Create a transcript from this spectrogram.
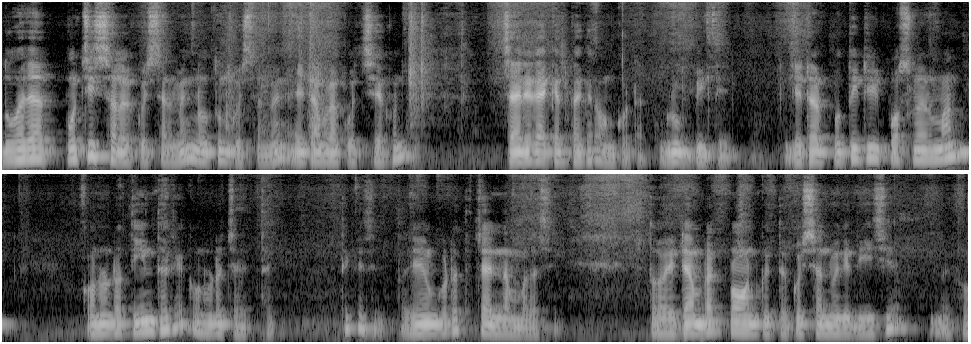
দু হাজার পঁচিশ সালের কোয়েশ্চেন ব্যাংক নতুন কোয়েশ্চেন ব্যাংক এটা আমরা করছি এখন চারের একের দাগের অঙ্কটা গ্রুপ বিতে যেটার প্রতিটি প্রশ্নের মান কোনোটা তিন থাকে, কোনোটা চার থাকে। ঠিক আছে? তো এই অঙ্কটাতে চার নাম্বার আছে। তো এটা আমরা প্রমাণ করতে কোয়েশ্চেন ব্যাংকে দিয়েছে। দেখো,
